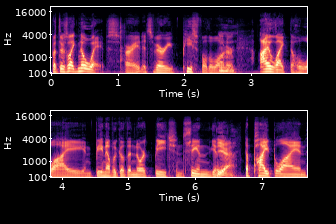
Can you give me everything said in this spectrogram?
But there's like no waves. All right, it's very peaceful. The water. I like the Hawaii and being able to go to the North Beach and seeing you know Yeah. the pipeline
